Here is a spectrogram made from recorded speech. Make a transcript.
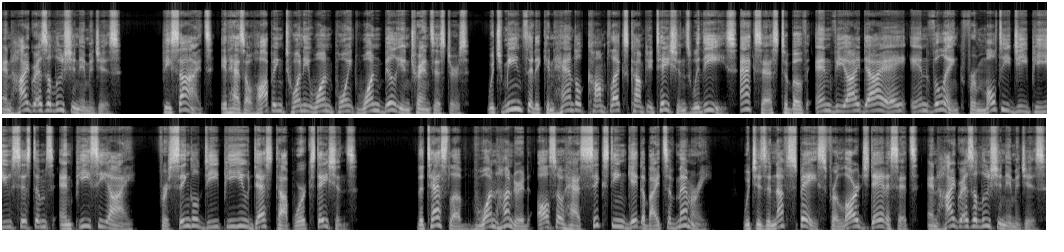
and high-resolution images. Besides, it has a whopping 21.1 billion transistors, which means that it can handle complex computations with ease. Access to both NVIDIA NVLink for multi-GPU systems and PCI for single GPU desktop workstations. The Tesla 100 also has 16 gigabytes of memory, which is enough space for large datasets and high-resolution images.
